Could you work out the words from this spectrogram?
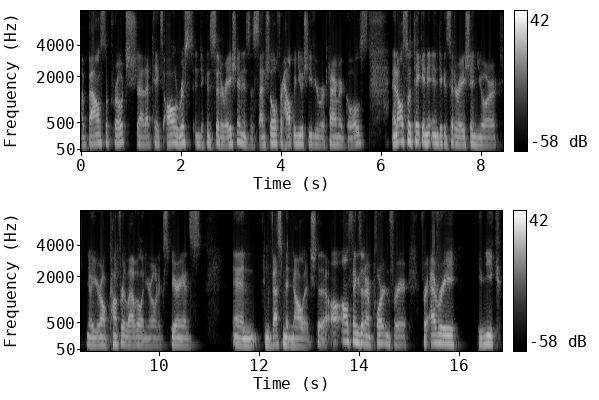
a balanced approach uh, that takes all risks into consideration is essential for helping you achieve your retirement goals, and also taking into consideration your, you know, your own comfort level and your own experience and investment knowledge. Uh, all, all things that are important for for every unique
